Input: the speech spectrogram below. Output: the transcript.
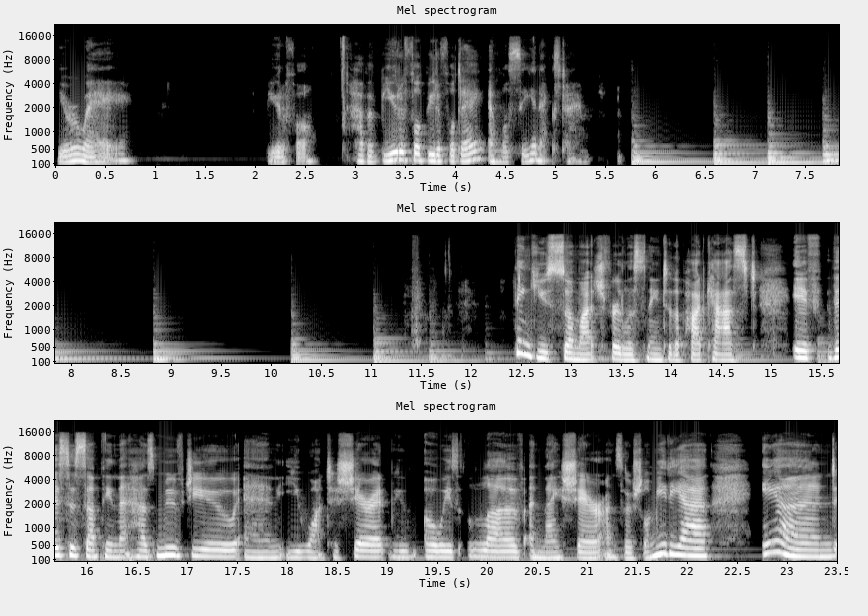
your way Beautiful. Have a beautiful, beautiful day, and we'll see you next time. Thank you so much for listening to the podcast. If this is something that has moved you and you want to share it, we always love a nice share on social media. And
